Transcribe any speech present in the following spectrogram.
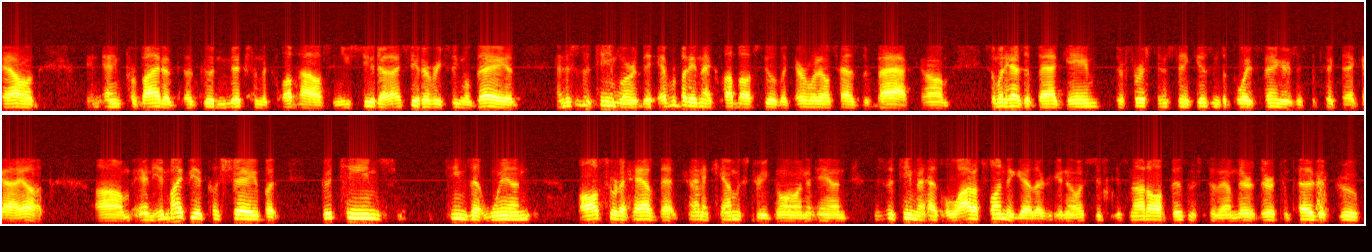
talent and, and provide a, a good mix in the clubhouse. And you see it. I see it every single day. And and this is a team where they, everybody in that clubhouse feels like everyone else has their back. Um, somebody has a bad game, their first instinct isn't to point fingers, it's to pick that guy up. Um, and it might be a cliche, but good teams, teams that win, all sort of have that kind of chemistry going. And this is a team that has a lot of fun together. You know, it's just it's not all business to them. They're they're a competitive group,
